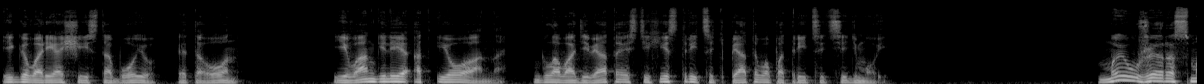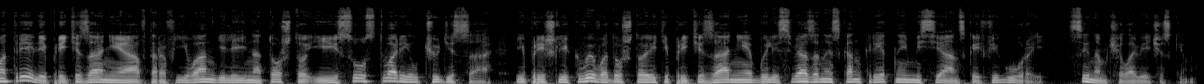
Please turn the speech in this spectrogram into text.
и говорящий с тобою — это он». Евангелие от Иоанна, глава 9, стихи с 35 по 37. Мы уже рассмотрели притязания авторов Евангелий на то, что Иисус творил чудеса, и пришли к выводу, что эти притязания были связаны с конкретной мессианской фигурой, Сыном Человеческим.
